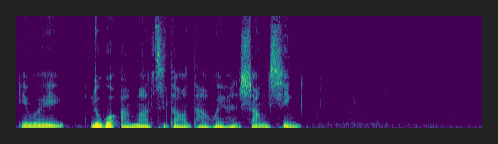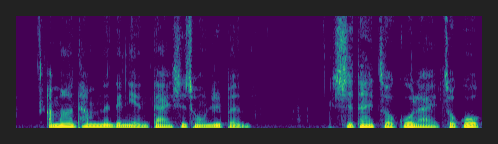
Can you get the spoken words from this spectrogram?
因为如果阿嬷知道，她会很伤心。阿嬷他们那个年代是从日本时代走过来，走过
